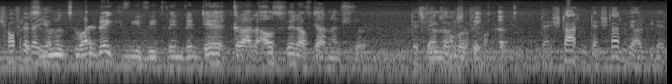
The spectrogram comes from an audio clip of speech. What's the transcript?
Ich hoffe, dass Das er ist hier. nur zu weit weg, wie, wie, wenn, wenn der geradeaus fährt auf der anderen Stelle. Deswegen Dann soll haben ich wir Pech sofort. gehabt. Dann starten, dann starten wir halt wieder. Ne?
